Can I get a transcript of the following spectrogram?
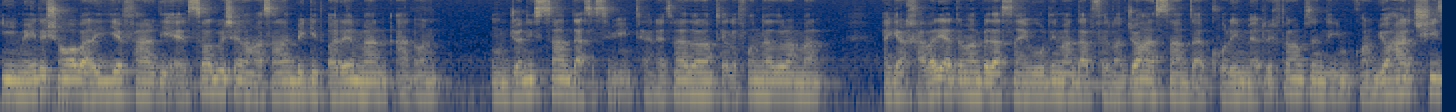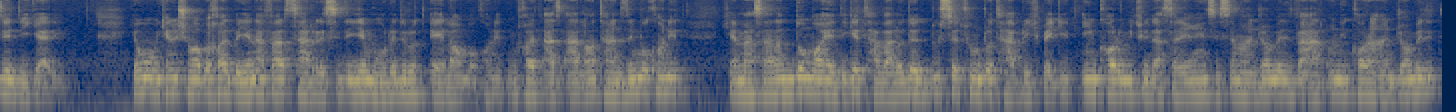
ایمیل شما برای یه فردی ارسال بشه و مثلا بگید آره من الان اونجا نیستم دسترسی به اینترنت ندارم تلفن ندارم من اگر خبری از من به دست نیاوردی من در فلان جا هستم در کره مریخ دارم زندگی می‌کنم یا هر چیز دیگری. یا ممکنه شما بخواید به یه نفر سررسید یه موردی رو اعلام بکنید. می‌خواید از الان تنظیم بکنید که مثلا دو ماه دیگه تولد دوستتون رو تبریک بگید. این کار رو می‌تونید از طریق این سیستم انجام بدید و الان این کار رو انجام بدید.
